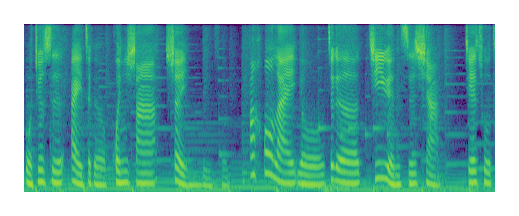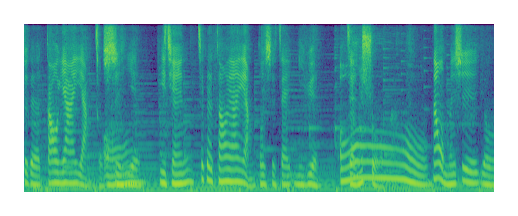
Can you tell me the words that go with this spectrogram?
我就是爱这个婚纱摄影礼服。他后来有这个机缘之下接触这个高压氧的事业。以前这个高压氧都是在医院诊所，那我们是有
